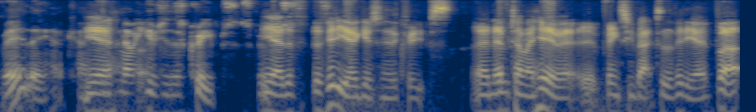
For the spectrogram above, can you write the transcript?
Really? Okay. Yeah. No, it gives you the creeps. Spooks. Yeah, the, the video gives me the creeps, and every time I hear it, it brings me back to the video. But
